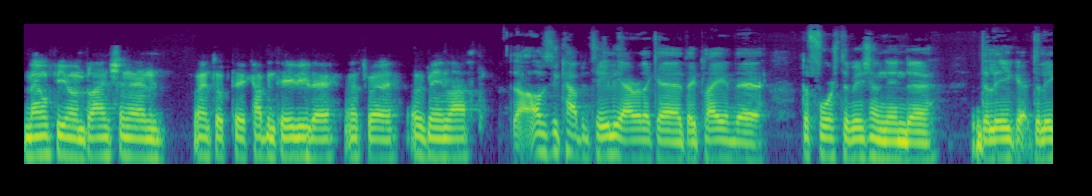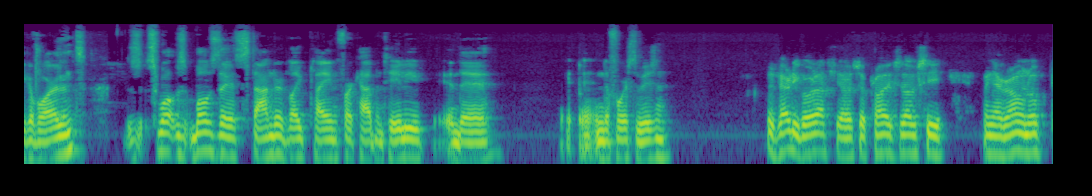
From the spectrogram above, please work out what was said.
Mountview and Blanche, and then went up to Cabinteely there. That's where I've been last. Obviously, Cabinteely are like uh, they play in the the fourth division in the the league the League of Ireland. So, what was what was the standard like playing for Cabinteely in the in the fourth division? It was very good actually. I was surprised 'cause obviously when you're growing up,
